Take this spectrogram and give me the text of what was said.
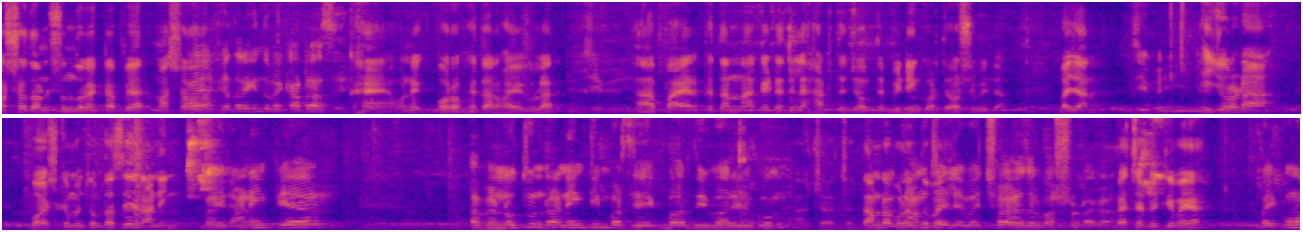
অসাধারণ সুন্দর একটা পেয়ার মাশাআল্লাহ। ফেদারে কিন্তু ভাই কাটা আছে। হ্যাঁ অনেক বড় ফেদার হয় এগুলার। পায়ের ফেতার না কেটে দিলে হাঁটতে চলতে বিডিং করতে অসুবিধা। ভাইজান জি ভাই। এই জোড়াটা বয়স কেমন চলতেছে? রানিং ভাই রানিং পেয়ার আপনার নতুন রানিং টিম পারছে একবার দুইবার এরকম। আচ্ছা আচ্ছা। দামটা বলেন তো ভাই ছয় হাজার পাঁচশো টাকা। বেচা বিক্রি ভাইয়া? ভাই কোনো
